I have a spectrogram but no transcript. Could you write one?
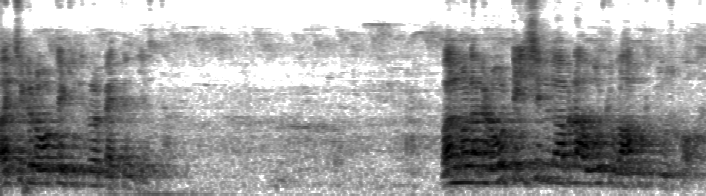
వచ్చి ఇక్కడ ఓటు ఎక్కించుకునే ప్రయత్నం చేస్తాం వాళ్ళు మన అక్కడ ఓటు వేసింది కాబట్టి ఆ ఓట్లు రాకుండా చూసుకోవాలి.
